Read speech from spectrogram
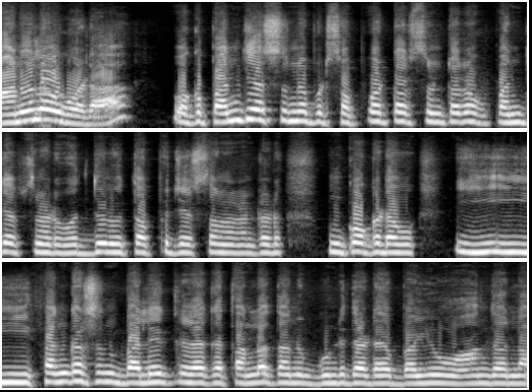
మనలో కూడా ఒక పని చేస్తున్నప్పుడు సపోర్టర్స్ ఉంటారు ఒక పని చేస్తున్నాడు వద్దు నువ్వు తప్పు చేస్తున్నాడు అంటాడు. ఇంకొకడు ఈ సంఘర్షణ బలేక తనలో తను గుండెదడ భయం ఆందోళన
